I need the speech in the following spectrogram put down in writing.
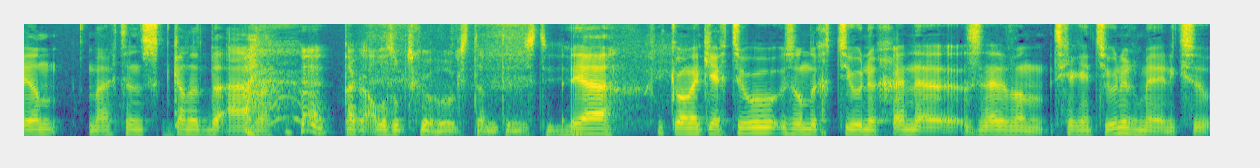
Jan Martens kan het beamen. Dat je alles op het gehoor stemt in de studio. Ja, ik kwam een keer toe zonder tuner. En ze zeiden van, heb je geen tuner mee? En ik zo,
